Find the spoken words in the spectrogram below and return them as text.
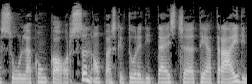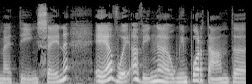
sul concorso, no, per scritture di test teatrali di metti in scene e a voi avvin un importante,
